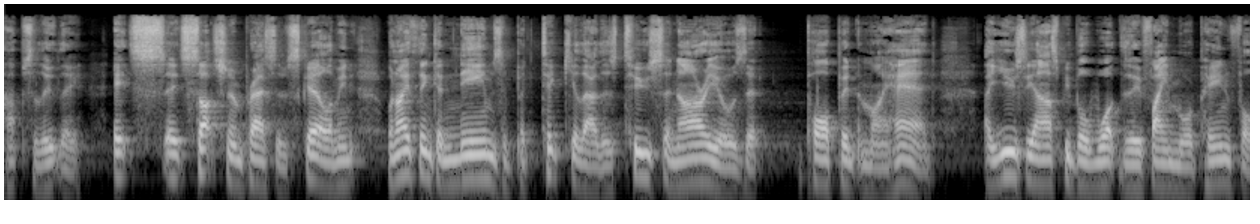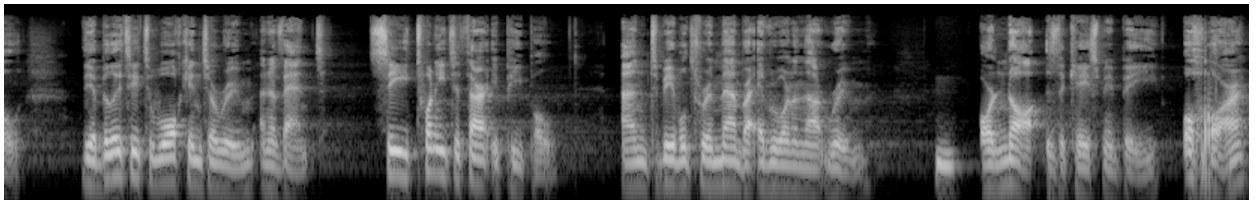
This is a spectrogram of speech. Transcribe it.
Absolutely. It's it's such an impressive skill. I mean, when I think of names in particular, there's two scenarios that pop into my head. I usually ask people what do they find more painful? The ability to walk into a room, an event, see 20 to 30 people, and to be able to remember everyone in that room, mm. or not, as the case may be. Or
